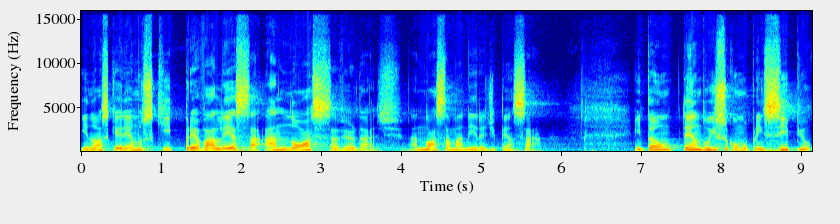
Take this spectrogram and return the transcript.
e nós queremos que prevaleça a nossa verdade, a nossa maneira de pensar. Então, tendo isso como princípio,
